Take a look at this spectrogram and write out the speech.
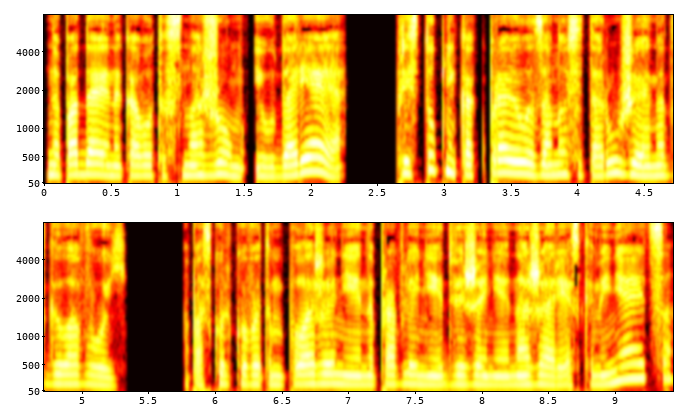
Нападая на кого-то с ножом и ударяя, преступник, как правило, заносит оружие над головой, а поскольку в этом положении направление движения ножа резко меняется,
